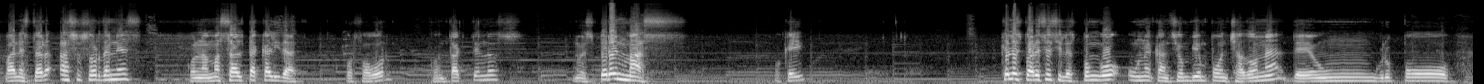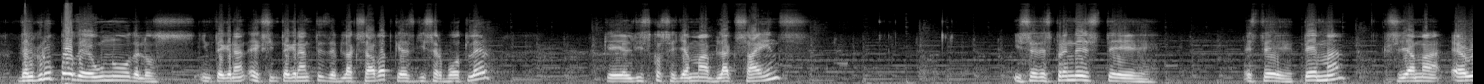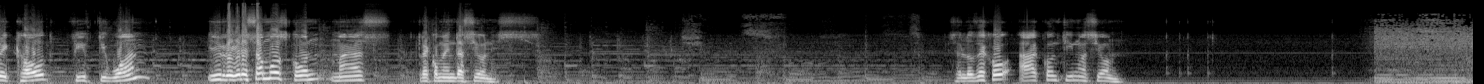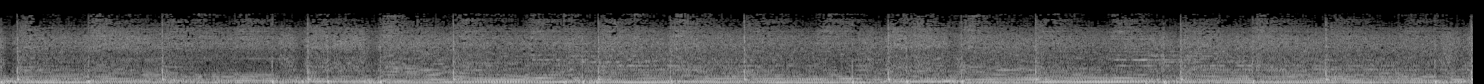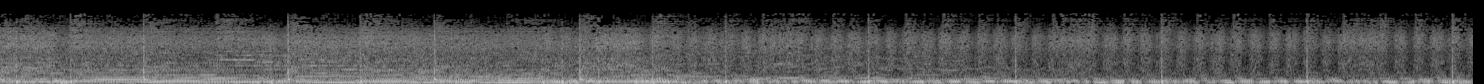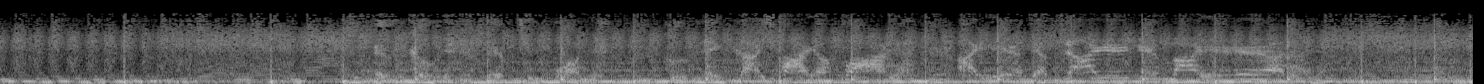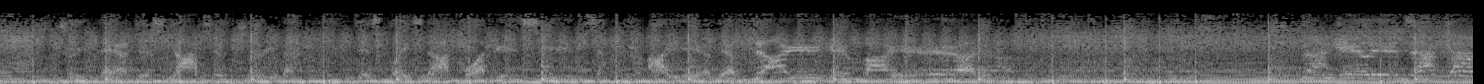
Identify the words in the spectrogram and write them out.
Van a estar a sus órdenes con la más alta calidad. Por favor, contáctenlos. No esperen más. ¿Ok? ¿Qué les parece si les pongo una canción bien ponchadona de un grupo, del grupo de uno de los integran, ex integrantes de Black Sabbath, que es Geezer Butler? que el disco se llama Black Science. Y se desprende este, este tema que se llama Eric Code 51. Y regresamos con más recomendaciones. Se los dejo a continuación. MyAlien.com.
